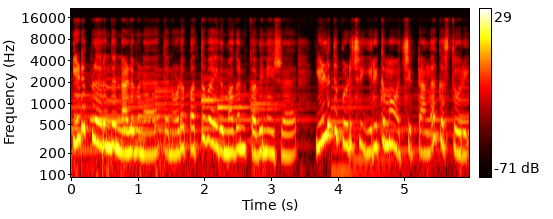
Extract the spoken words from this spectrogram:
இடுப்புல இருந்து நழுவுன தன்னோட பத்து வயது மகன் கவினேஷ இழுத்து பிடிச்சு இறுக்கமா வச்சுக்கிட்டாங்க கஸ்தூரி.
